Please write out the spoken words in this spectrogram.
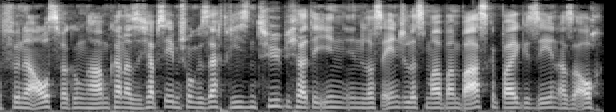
für eine Auswirkung haben kann. Also ich habe es eben schon gesagt, Riesentyp. Ich hatte ihn in Los Angeles mal beim Basketball gesehen. Also auch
